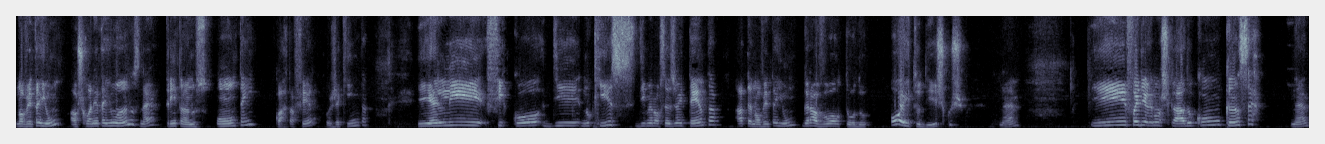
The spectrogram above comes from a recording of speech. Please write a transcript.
91, aos 41 anos, né? 30 anos ontem, quarta-feira, hoje é quinta. E ele ficou de, no Kiss de 1980 até 91, gravou ao todo oito discos, né? E foi diagnosticado com câncer, né?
